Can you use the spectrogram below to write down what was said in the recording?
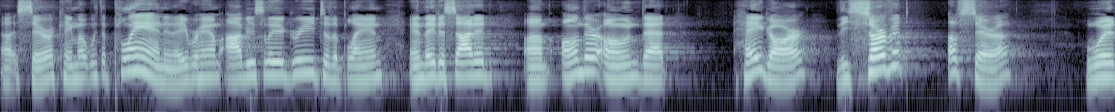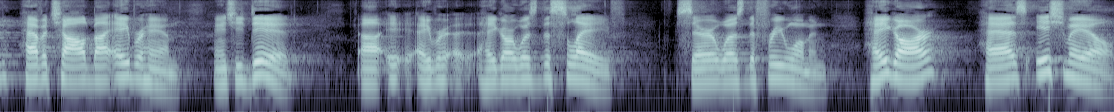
uh, Sarah came up with a plan, and Abraham obviously agreed to the plan, and they decided um, on their own that Hagar, the servant of Sarah, would have a child by Abraham. And she did. Uh, Abraham, Hagar was the slave, Sarah was the free woman. Hagar has Ishmael.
